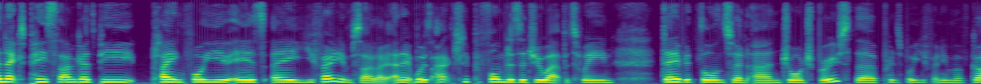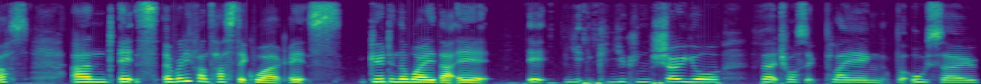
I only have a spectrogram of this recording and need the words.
The next piece that I'm going to be playing for you is a euphonium solo, and it was actually performed as a duet between David Thornton and George Bruce, the principal euphonium of Gus. And it's a really fantastic work. It's good in the way that it it you, you can show your virtuosic playing, but also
